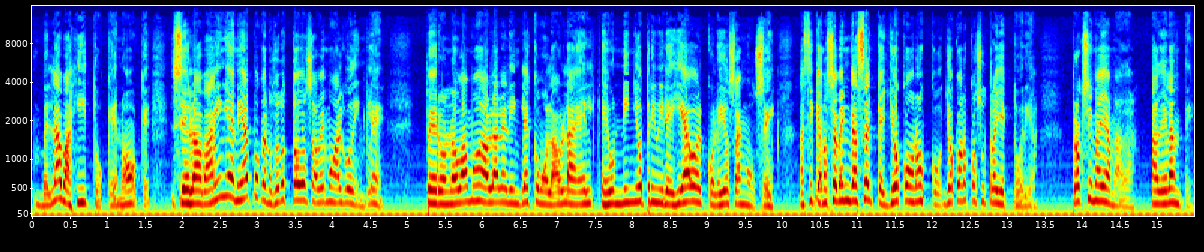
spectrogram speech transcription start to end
¿verdad? Bajito, que no, que se la van a ingeniar porque nosotros todos sabemos algo de inglés. Pero no vamos a hablar el inglés como lo habla él, que es un niño privilegiado del Colegio San José. Así que no se venga a hacer que yo conozco, yo conozco su trayectoria. Próxima llamada. Adelante.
